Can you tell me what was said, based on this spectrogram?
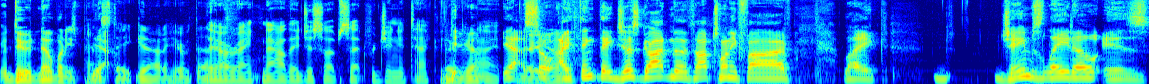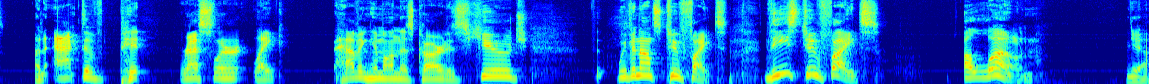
Oh, dude, nobody's Penn Yeah. State. Get out of here with that. They are ranked now. They just upset Virginia Tech the There you other go. night. Yeah, There you so go. I think they just got into the top 25. Like James Lato is an active Pitt wrestler. Like having him on this card is huge. We've announced two fights. These two fights alone Yeah.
